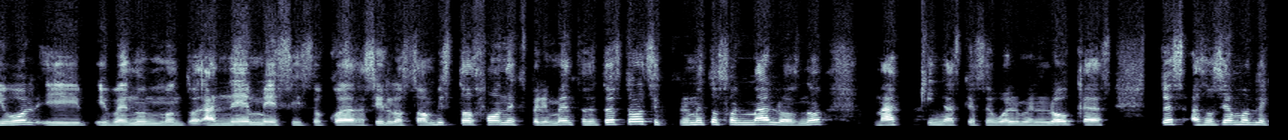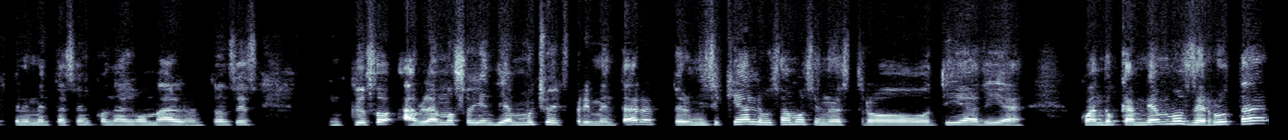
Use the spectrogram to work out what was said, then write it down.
Evil y, y, ven un montón, a Nemesis o cosas así, los zombies, todos fueron experimentos, entonces todos los experimentos son malos, ¿no? Máquinas que se vuelven locas, entonces asociamos la experimentación con algo malo, entonces incluso hablamos hoy en día mucho de experimentar, pero ni siquiera lo usamos en nuestro día a día. Cuando cambiamos de ruta,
